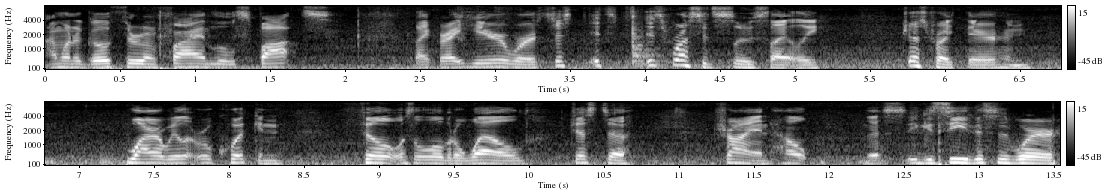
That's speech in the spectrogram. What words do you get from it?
I'm gonna go through and find little spots, like right here, where it's just it's it's rusted smooth slightly, just right there, and wire wheel it real quick and fill it with a little bit of weld, just to try and help this. You can see this is where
